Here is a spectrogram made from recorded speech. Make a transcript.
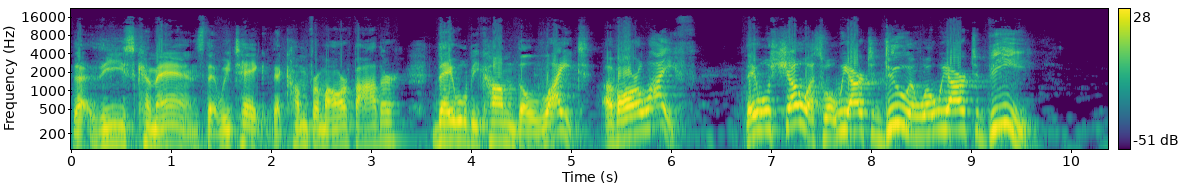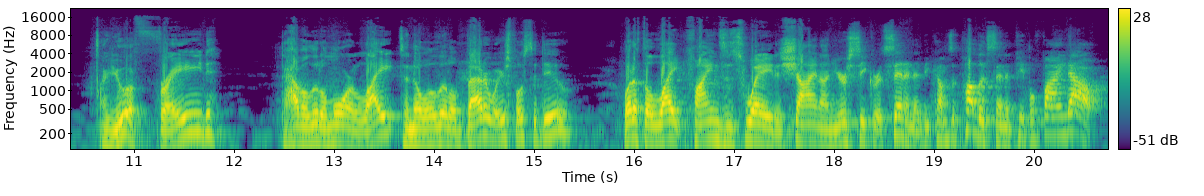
that these commands that we take that come from our Father, they will become the light of our life. They will show us what we are to do and what we are to be. Are you afraid to have a little more light, to know a little better what you're supposed to do? What if the light finds its way to shine on your secret sin and it becomes a public sin and people find out?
